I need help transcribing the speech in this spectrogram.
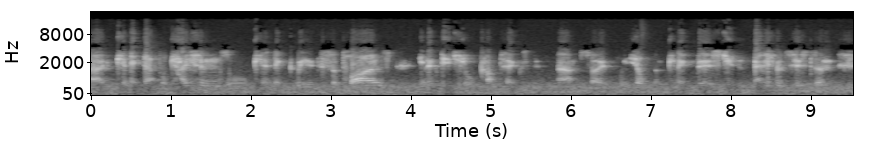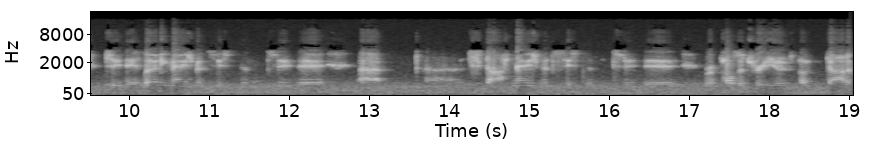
uh, connect applications or connect in a digital context. Um, so we help them connect their student management system to their learning management system to their uh, uh, staff management system to their repository of, of, data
